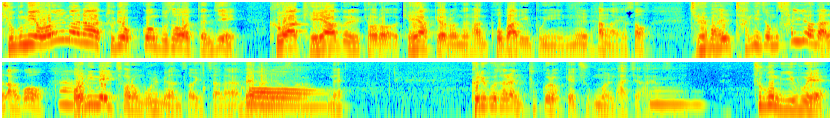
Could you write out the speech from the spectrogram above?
죽음이 얼마나 두렵고 무서웠던지 그와 계약을 결혼, 계약 결혼을 한 보바리 부인을 향하여서 제발 자기 좀 살려달라고 어린애처럼 울면서 있잖아요. 매달렸어요. 네. 그리고서는 부끄럽게 죽음을 맞이하였어요. 죽음 이후에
